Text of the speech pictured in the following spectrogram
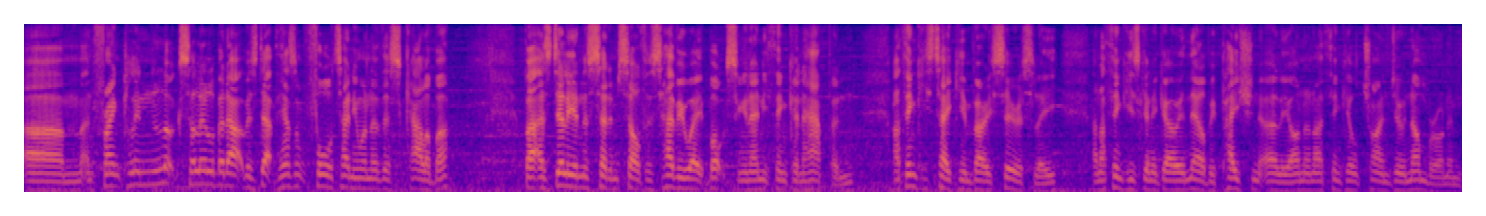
Um, and Franklin looks a little bit out of his depth. He hasn't fought anyone of this caliber. But as Dillian has said himself, it's heavyweight boxing and anything can happen. I think he's taking him very seriously, and I think he's going to go in there, he'll be patient early on, and I think he'll try and do a number on him.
